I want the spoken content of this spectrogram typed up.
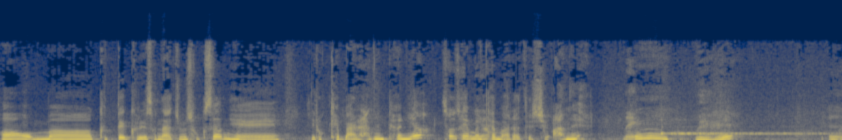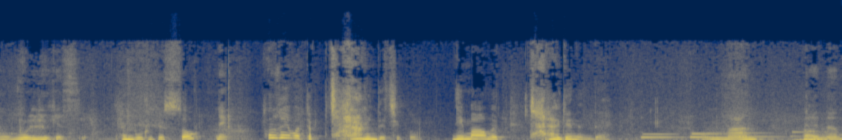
아 엄마 그때 그래서 나 좀 속상해 이렇게 말하는 편이야? 선생님한테. 말하듯이 안 해? 네. 음, 왜? 음, 모르겠어요. 잘 모르겠어? 네. 선생님한테 잘하는데 지금 네 마음을 잘 알겠는데 엄마 한테는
